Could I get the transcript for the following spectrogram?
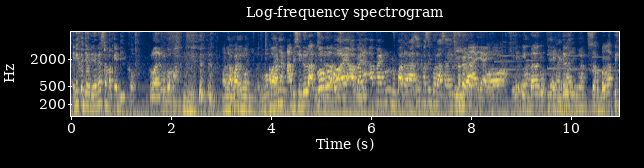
ini kejadiannya sama kayak Diko. Keluarin gua. Apa dulu? Gua banyak. Abisin dulu, abisin Gua dulu. gua Oh, ya, apa yang apa yang lu pada rasain pasti gua rasain. Iya, iya, iya. oh Ini Iqbal Iya, eh, susah banget nih.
